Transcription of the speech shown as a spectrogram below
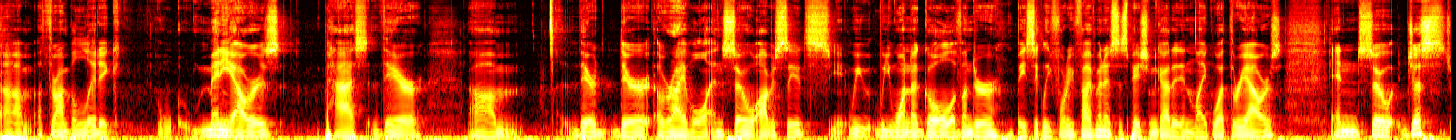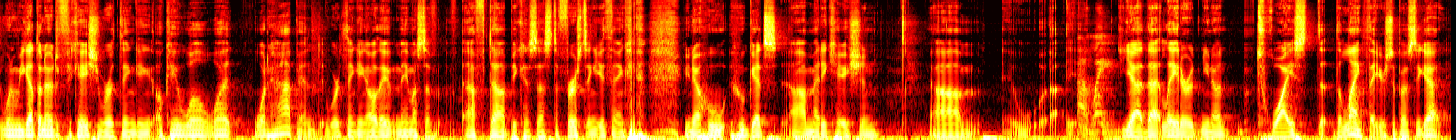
um, a thrombolytic many hours past their um, their their arrival, and so obviously it's we we won a goal of under basically 45 minutes. This patient got it in like what three hours, and so just when we got the notification, we're thinking, okay, well, what what happened? We're thinking, oh, they, they must have effed up because that's the first thing you think, you know, who who gets uh, medication. Um, that late. Yeah, that later, you know, twice the, the length that you're supposed to get.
